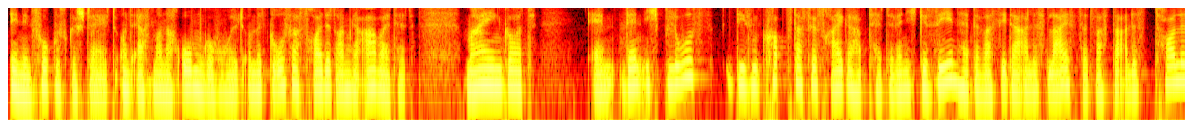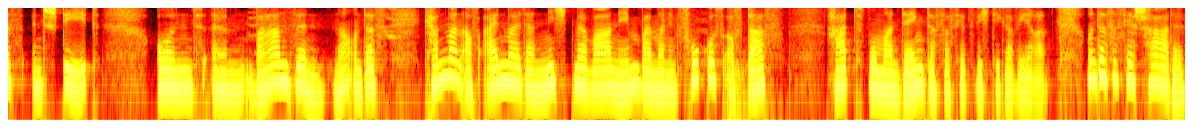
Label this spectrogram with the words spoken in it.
in den Fokus gestellt und erstmal nach oben geholt und mit großer Freude dran gearbeitet. Mein Gott, ähm, wenn ich bloß diesen Kopf dafür frei gehabt hätte, wenn ich gesehen hätte, was sie da alles leistet, was da alles Tolles entsteht und ähm, Wahnsinn. Ne? Und das kann man auf einmal dann nicht mehr wahrnehmen, weil man den Fokus auf das hat, wo man denkt, dass das jetzt wichtiger wäre. Und das ist sehr schade.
